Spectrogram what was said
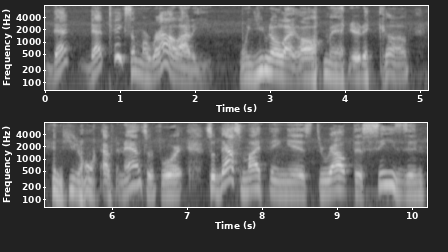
that that takes some morale out of you. When you know like, oh man, here they come and you don't have an answer for it. So that's my thing is throughout this season,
